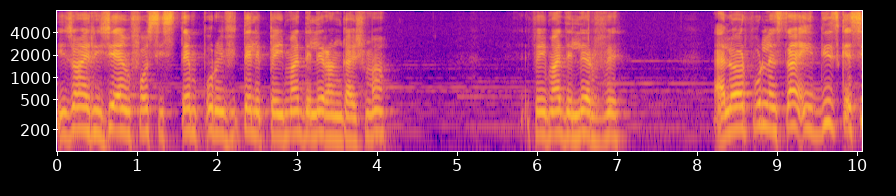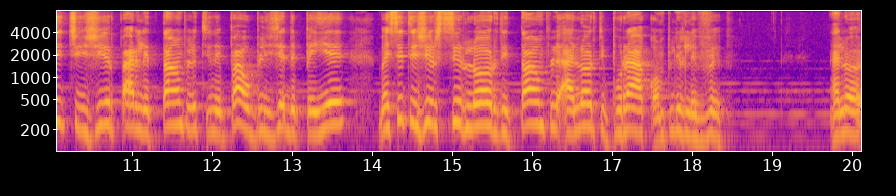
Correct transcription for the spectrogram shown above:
Ils ont érigé un faux système pour éviter le paiement de leur engagement, le paiement de leur vœux. Alors pour l'instant, ils disent que si tu jures par le temple, tu n'es pas obligé de payer. Mais si tu jures sur l'or du temple, alors tu pourras accomplir les vœux. Alors,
